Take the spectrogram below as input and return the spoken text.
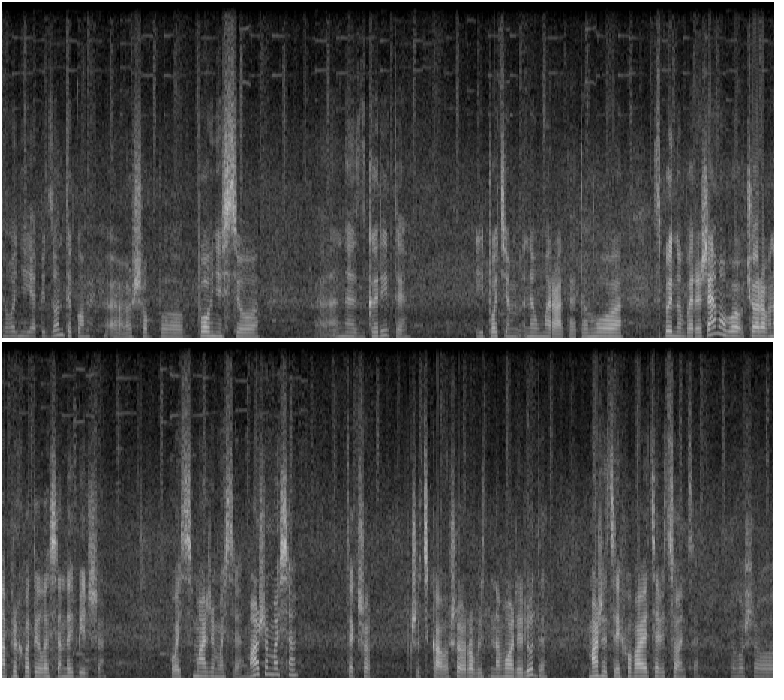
сьогодні я під зонтиком, е, щоб е, повністю е, не згоріти. і потім не вмирати. Того спину бережемо, бо вчора вона прихватилася найбільше. Ось, мажемося, мажемося. Так що, якщо цікаво, що роблять на морі люди, мажеться і ховаються від сонця. Того що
